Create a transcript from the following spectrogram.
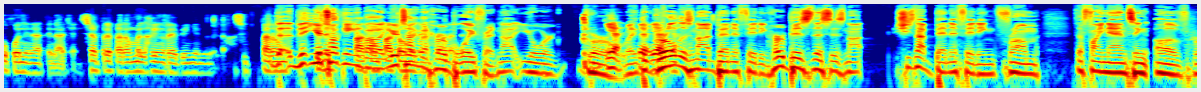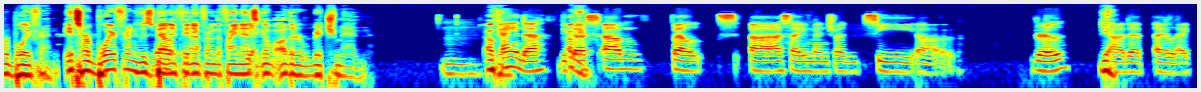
kukunin natin natin. Siyempre parang malaking revenue nila kasi parang The- the- you're talking about you're talking about her boyfriend, not your girl, Yeah, right? yeah, the yeah, girl yeah. is not benefiting. Her business is not. She's not benefiting from the financing of her boyfriend. It's her boyfriend who's No, benefiting uh, from the financing of other rich men. Mm. Okay. Kinda because um well uh, as I mentioned si uh, girl Yeah. uh, that I like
